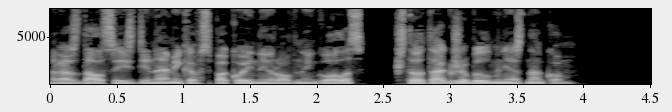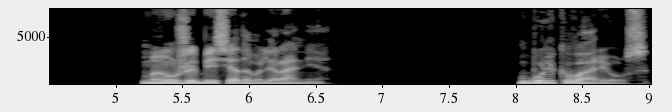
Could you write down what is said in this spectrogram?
Раздался из динамиков спокойный ровный голос, что также был мне знаком. Мы уже беседовали ранее. Бульквариус.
